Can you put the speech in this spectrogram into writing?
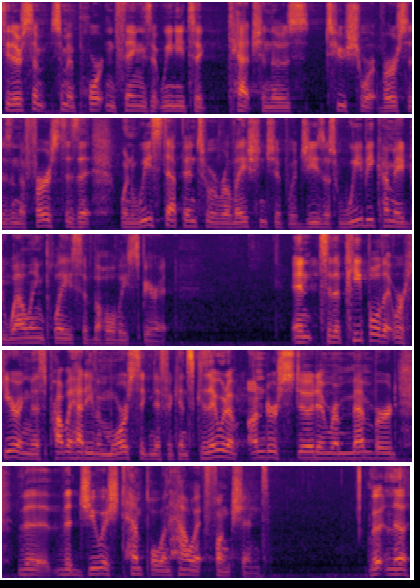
See, there's some, some important things that we need to catch in those two short verses. And the first is that when we step into a relationship with Jesus, we become a dwelling place of the Holy Spirit. And to the people that were hearing this, probably had even more significance because they would have understood and remembered the, the Jewish temple and how it functioned. But the,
